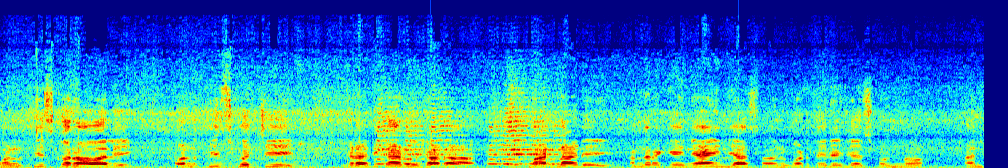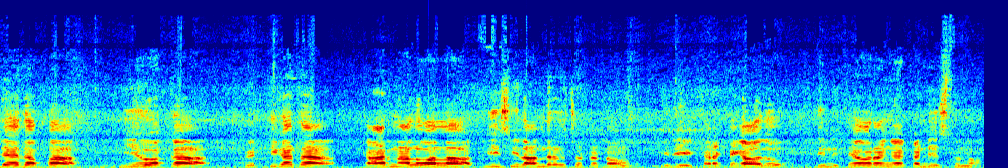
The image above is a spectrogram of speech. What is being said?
వాళ్ళని తీసుకురావాలి. వాళ్ళని తీసుకొచ్చి ఇక్కడ అధికారులు కాడ మాట్లాడి అందరికీ న్యాయం చేస్తామని కూడా తెలియజేసుకుంటున్నాం. అంతే తప్ప మీ యొక్క వ్యక్తిగత కారణాల వల్ల బీసీలు అందరికీ చుట్టడం ఇది కరెక్ట్ కాదు. దీన్ని తీవ్రంగా ఖండిస్తున్నాం.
